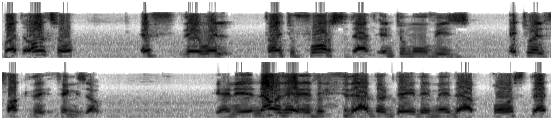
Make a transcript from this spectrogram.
But also, if they will try to force that into movies, it will fuck things up. And now they, they, the other day they made a post that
